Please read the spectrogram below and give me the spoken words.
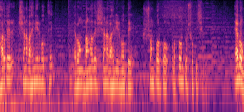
ভারতের সেনাবাহিনীর মধ্যে এবং বাংলাদেশ সেনাবাহিনীর মধ্যে সম্পর্ক অত্যন্ত শক্তিশালী এবং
